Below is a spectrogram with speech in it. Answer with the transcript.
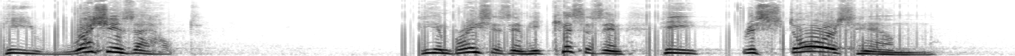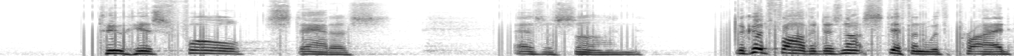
he rushes out. He embraces him, he kisses him, he restores him to his full status as a son. The good father does not stiffen with pride.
